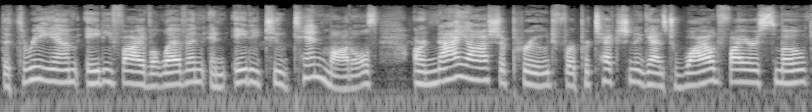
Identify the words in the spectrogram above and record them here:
The 3M 8511 and 8210 models are NIOSH approved for protection against wildfire smoke,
